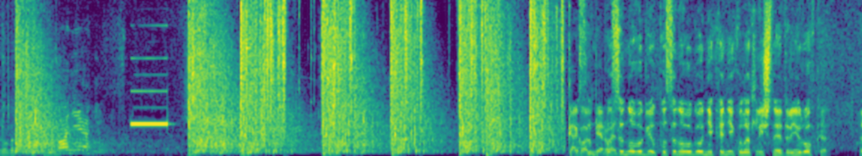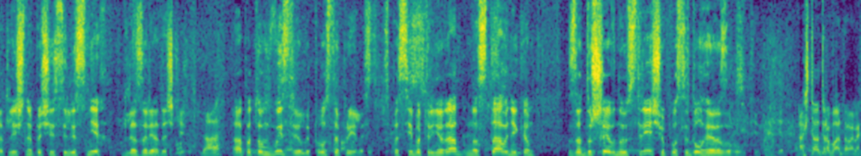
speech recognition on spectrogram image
там, допустим, Внимание! Как вам первое? После, нового- после новогодних каникул отличная тренировка. Отлично почистили снег для зарядочки. Да. А потом выстрелы, просто прелесть. Спасибо тренерам, наставникам за душевную встречу после долгой разрывки. А что отрабатывали?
